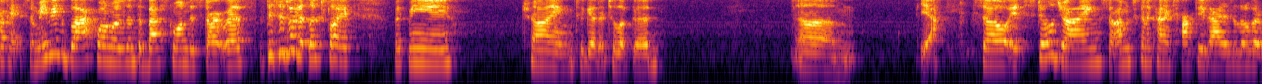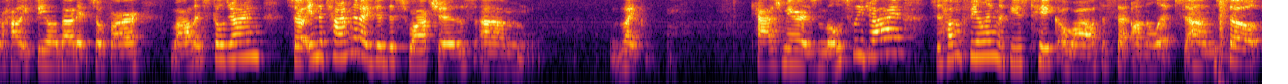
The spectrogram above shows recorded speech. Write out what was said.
Okay, so maybe the black one wasn't the best one to start with. This is what it looks like with me trying to get it to look good. Um, yeah, so it's still drying, so I'm just gonna kind of talk to you guys a little bit about how I feel about it so far while it's still drying. So in the time that I did the swatches, um, like cashmere is mostly dry, so I have a feeling that these take a while to set on the lips. Um, so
